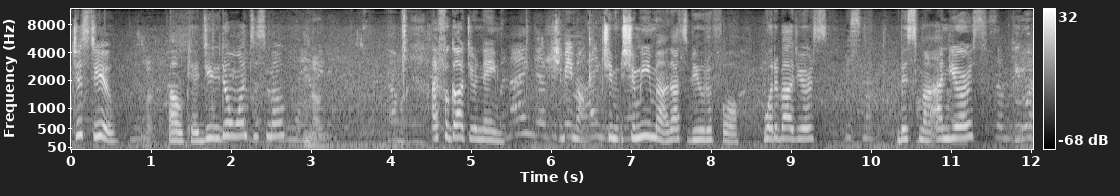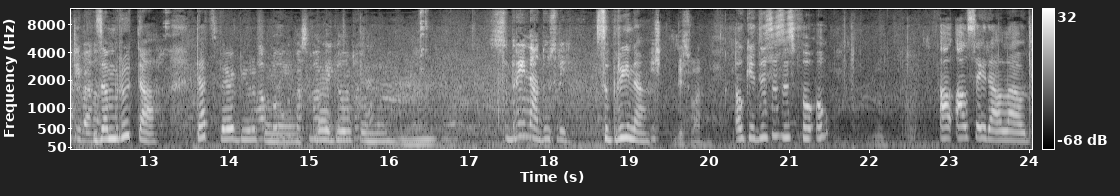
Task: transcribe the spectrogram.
Just you? No. Okay. Do you don't want to smoke? No. I forgot your name. Shamima. Shim Shamima, that's beautiful. What about yours? Bisma. Bisma. And yours? Zamruta. That's very beautiful name. Very beautiful name. Sabrina, dusri. Sabrina. This one. Okay, this is his phone. Oh. I'll, I'll say it out loud.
